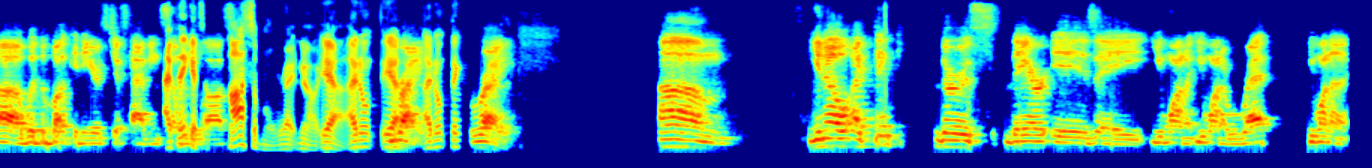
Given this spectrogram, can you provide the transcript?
uh, with the Buccaneers just having so I think it's losses. possible right now. Yeah. I don't. Yeah. Right. I don't think. Right. Um, you know, I think there's there is a you want to you want to rep you want to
